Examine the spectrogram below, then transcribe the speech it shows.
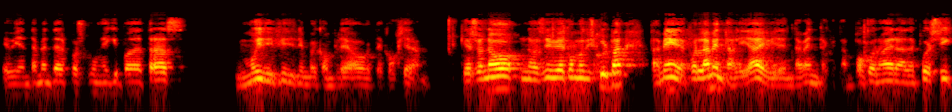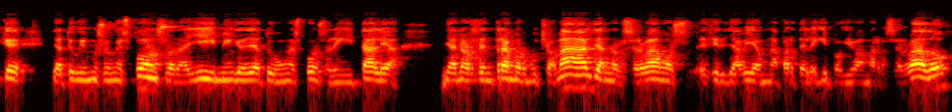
evidentemente después con un equipo detrás, muy difícil y muy complejo que te cogieran que eso no nos sirve como disculpa. También después la mentalidad, evidentemente, que tampoco no era. Después sí que ya tuvimos un sponsor allí, Miguel ya tuvo un sponsor en Italia, ya nos centramos mucho más, ya nos reservamos, es decir, ya había una parte del equipo que iba más reservado.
